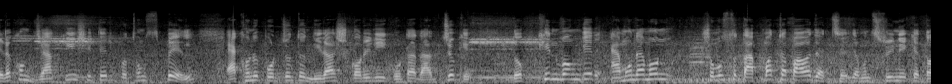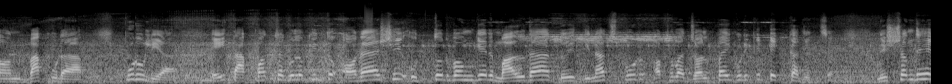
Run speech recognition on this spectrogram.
এরকম জাঁকিয়ে শীতের প্রথম স্পেল এখনও পর্যন্ত নিরাশ করেনি গোটা রাজ্যকে। দক্ষিণবঙ্গের এমন এমন সমস্ত তাপমাত্রা পাওয়া যাচ্ছে, যেমন শ্রীনিকেতন, বাঁকুড়া, পুরুলিয়া। এই তাপমাত্রাগুলো কিন্তু অনায়াসেই উত্তরবঙ্গের মালদা, দুই দিনাজপুর অথবা জলপাইগুড়িকে টেক্কা দিচ্ছে। নিঃসন্দেহে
